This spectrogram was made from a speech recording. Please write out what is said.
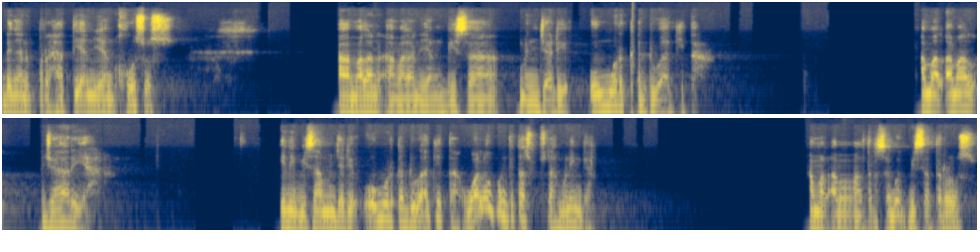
dengan perhatian yang khusus amalan-amalan yang bisa menjadi umur kedua kita. Amal-amal jariah. Ini bisa menjadi umur kedua kita, walaupun kita sudah meninggal. Amal-amal tersebut bisa terus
